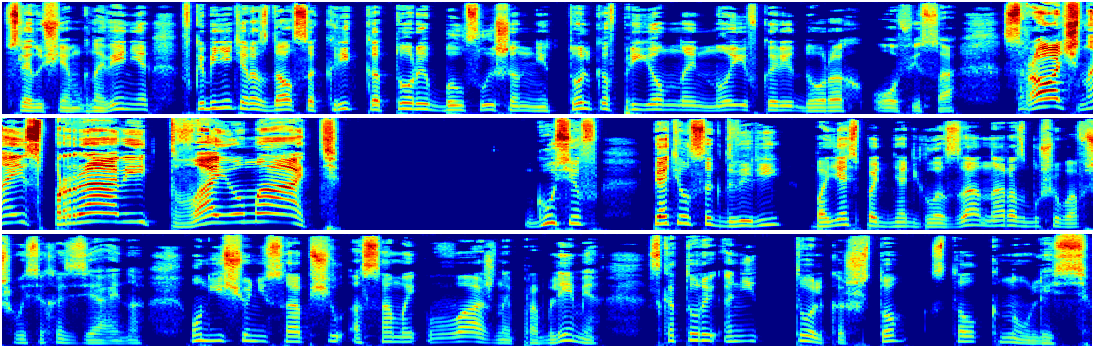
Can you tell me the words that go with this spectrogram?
В следующее мгновение в кабинете раздался крик, который был слышен не только в приемной, но и в коридорах офиса. «Срочно исправить, твою мать!» Гусев пятился к двери, боясь поднять глаза на разбушевавшегося хозяина. Он еще не сообщил о самой важной проблеме, с которой они только что столкнулись.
